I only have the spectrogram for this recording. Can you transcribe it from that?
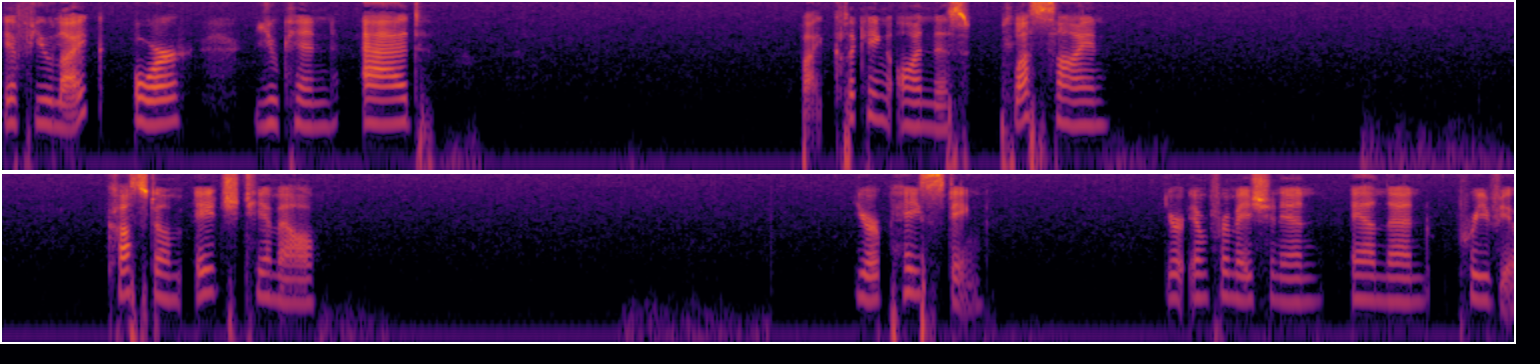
if you like, or you can add by clicking on this plus sign, custom HTML, you're pasting your information in and then preview.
